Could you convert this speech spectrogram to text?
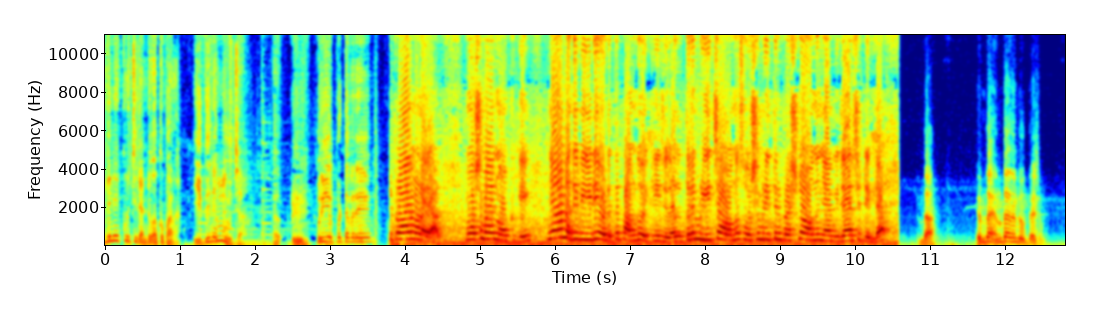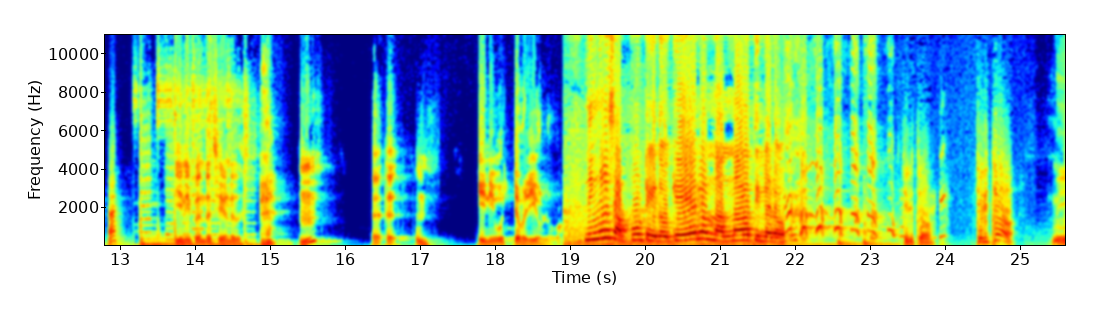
ഇതിനെ കുറിച്ച് രണ്ടു വാക്ക് പറ. ഇതിനെ കുറിച്ചാ പ്രിയപ്പെട്ടവരെ പ്രായമുള്ള ഒരാൾ മോശമായി നോക്കുകയും ഞാൻ അത് വീഡിയോ എടുത്ത് പങ്കുവെക്കുകയും ചെയ്തു. അത് ഇത്രയും റീച്ച് ആവുന്ന സോഷ്യൽ മീഡിയ ഇത്രയും പ്രശ്നമാവുന്നു ഞാൻ വിചാരിച്ചിട്ടില്ല. എന്താ? എന്താ? എന്താ നിന്റെ ഉദ്ദേശം? ഇനിയിപ്പോ എന്താ ചെയ്യേണ്ടത്. ഇനി ഒറ്റ വഴിയേ ഉള്ളൂ. നിങ്ങൾ സപ്പോർട്ട് ചെയ്തോ? കേരളം നന്നാവത്തില്ലടോ. ചിരിച്ചോ? ചിരിച്ചോ? നീ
